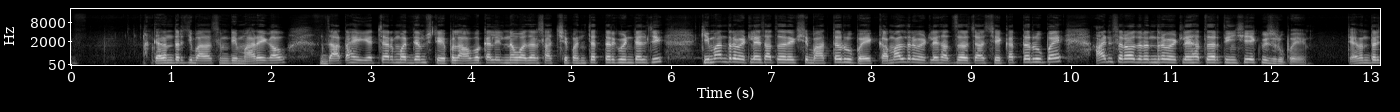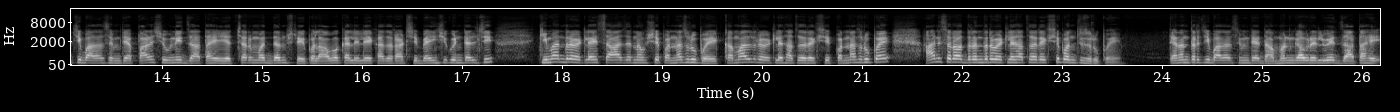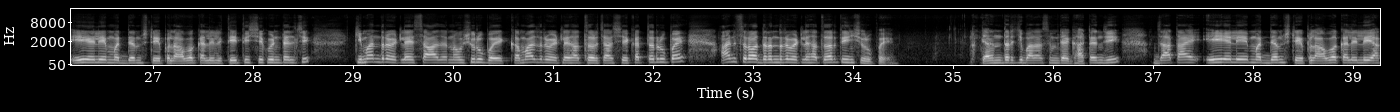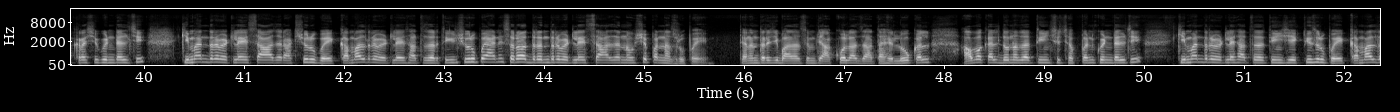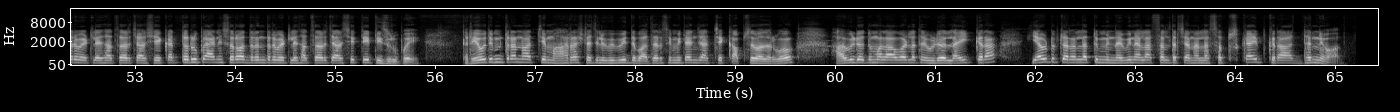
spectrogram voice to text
त्यानंतरची बाजार समिती मारेगाव. जात आहे एच आर मध्यम स्टेपल आवकालील नऊ हजार सातशे पंच्याहत्तर क्विंटलची. किमान दर भेटले सात हजार एकशे बहात्तर रुपये कमाल दर भेटले सात हजार चारशे एकाहत्तर रुपये आणि सर्व दर भेटले सात हजार तीनशे एकवीस रुपये. त्यानंतरची बाजार समिती पारशिवनीत जात आहे एच आर मध्यम स्टेपल आवक एक हजार आठशे ब्याऐंशी क्विंटलची. किमान दर भेटले सहा हजार नऊशे पन्नास रुपये कमाल दर भेटले सात हजार एकशे पन्नास रुपये आणि सर्वात दर भेटले सात हजार एकशे पंचवीस रुपये. त्यानंतरची बाजार समिती आहे धामणगाव रेल्वे. जात आहे ए एल ए मध्यम स्टेपल. आवक आलेली तेहतीसशे क्विंटलची. किमान दर भेटले सहा हजार नऊशे रुपये. कमाल दर भेटले सात हजार चारशे एकाहत्तर रुपये. आणि सर्वात दर भेटले सात हजार तीनशे रुपये. त्यानंतरची बाजार समिती आहे घाटंजी. जात आहे ए एल ए मध्यम स्टेपल. आवक आलेली अकराशे क्विंटलची. किमान दर भेटले सहा हजार आठशे रुपये. कमाल दर भेटले सात हजार तीनशे रुपये. आणि सर्वात दर भेटले सहा हजार नऊशे पन्नास रुपये. त्यानंतरची बाजार समिती अकोला जात आहे. लोकल आवक आली दोन हजार तीनशे छप्पन क्विंटलची. किमान दर भेटले सात हजार तीनशे एकतीस रुपये. कमाल दर भेटले सात हजार चारशे एकाहत्तर रुपये आणि सर्वात दर भेटले सात हजार चारशे तेहतीस रुपये. तर हे होते मित्रांनो आजचे महाराष्ट्रातील विविध बाजार समित्यांचे आजचे कापसे बाजारभाव हा व्हिडिओ तुम्हाला आवडला तर व्हिडिओ लाईक करा. या यूट्यूब चॅनलला तुम्ही नवीन आला असाल तर चॅनलला सबस्क्राईब करा. धन्यवाद.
